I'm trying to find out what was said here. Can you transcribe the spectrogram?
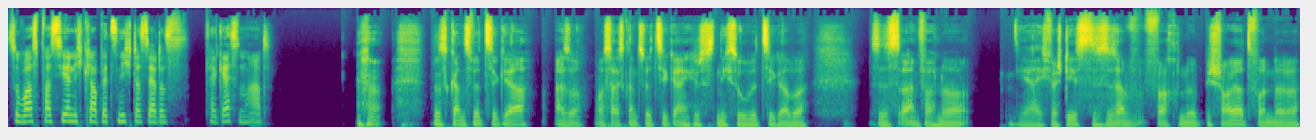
sowas passieren? Ich glaube jetzt nicht, dass er das vergessen hat. das ist ganz witzig, ja. Also, was heißt ganz witzig? Eigentlich ist es nicht so witzig, aber es ist einfach nur, ja, ich verstehe es, es ist einfach nur bescheuert von der,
